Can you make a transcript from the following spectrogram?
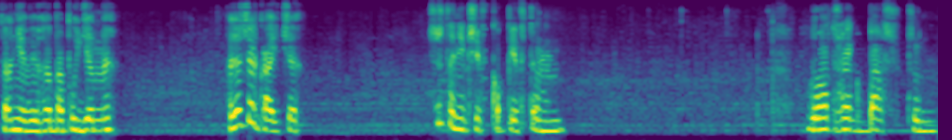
To nie wiem, chyba pójdziemy. Ale czekajcie. Przestań jak się wkopię w ten... Wygląda trochę jak baszczyn.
